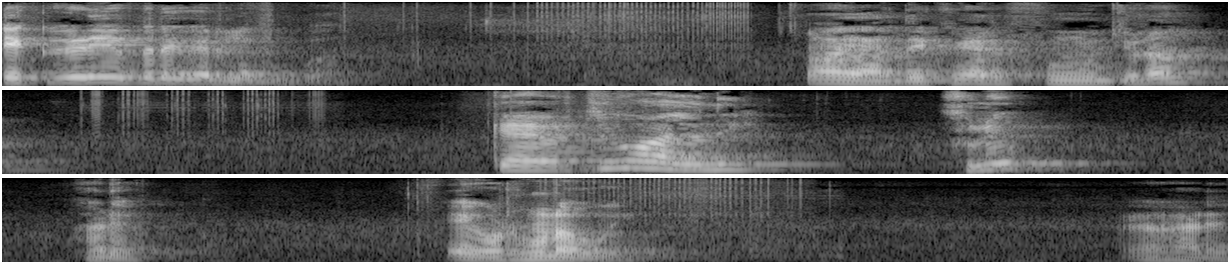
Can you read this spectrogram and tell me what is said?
ਇੱਕ ਕਿਹੜੇ ਉਧਰ ਘਰ ਲੱਗੂਗਾ? ਆ ਯਾਰ ਦੇਖੋ ਯਾਰ ਫੋਨ ਚ ਨਾ। ਕੈਮਰੇ ਚ ਆ ਜਾਂਦੀ? ਸੁਣਿਓ। ਹੜੇ ਇਹ ਉੱਠ ਹੁਣ ਆਊਗੀ ਇਹ ਹੜੇ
